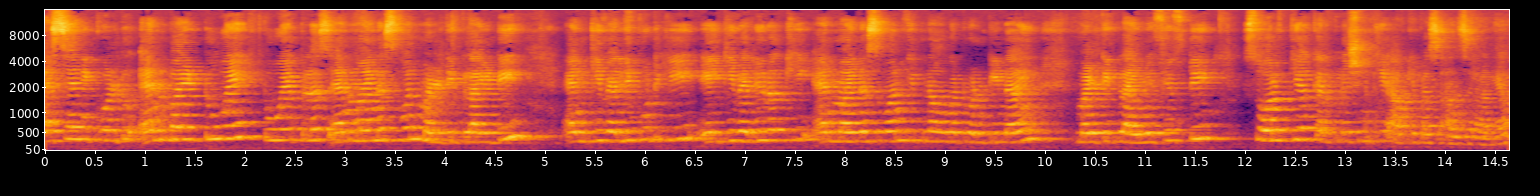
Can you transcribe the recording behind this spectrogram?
S n equal to n by two a two a plus n minus one multiply d n की वैल्यू पुट की ए की वैल्यू रखी एन माइनस वन कितना होगा? ट्वेंटी नाइन मल्टीप्लाई में फिफ्टी सोल्व किया कैलकुलेशन किया, आपके पास आंसर आ गया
